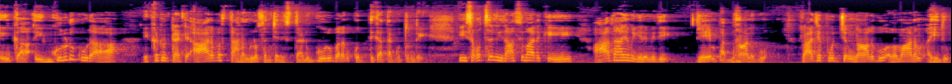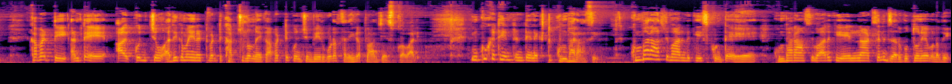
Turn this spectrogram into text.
ఇంకా ఈ గురుడు కూడా ఎక్కడ ఆరవ స్థానంలో సంచరిస్తాడు. గురు బలం కొద్దిగా తగ్గుతుంది. ఈ సంవత్సరం ఈ రాశి వారికి ఆదాయం ఎనిమిది వ్యయం పద్నాలుగు. రాజపూజ్యం నాలుగు అవమానం ఐదు. కాబట్టి అంటే కొంచెం అధికమైనటువంటి ఖర్చులు ఉన్నాయి కాబట్టి కొంచెం వీరు కూడా సరిగా ప్లాన్ చేసుకోవాలి. ఇంకొకటి ఏంటంటే నెక్స్ట్ కుంభరాశి. కుంభరాశి వారిని తీసుకుంటే కుంభరాశి వారికి ఏలినాట్స్ అని జరుగుతూనే ఉన్నది.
